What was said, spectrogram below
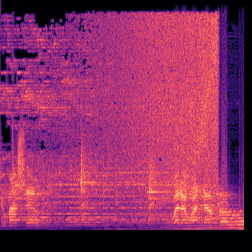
to myself, what a wonderful.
